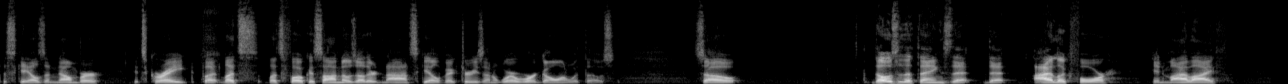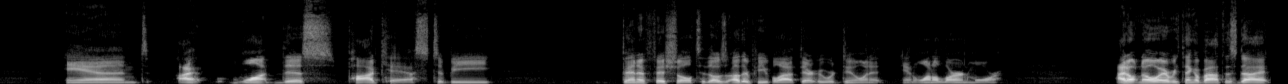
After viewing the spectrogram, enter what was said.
The scale's a number. It's great, but let's let's focus on those other non-scale victories and where we're going with those. So those are the things that that I look for in my life and I want this podcast to be beneficial to those other people out there who are doing it and want to learn more. I don't know everything about this diet.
